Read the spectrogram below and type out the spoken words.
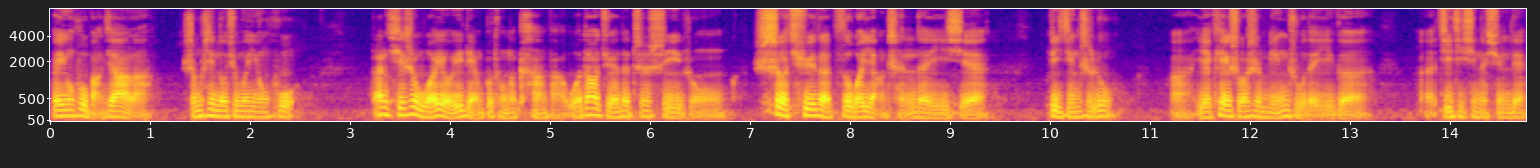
被用户绑架了，什么事情都去问用户，但其实我有一点不同的看法，我倒觉得这是一种社区的自我养成的一些必经之路。啊，也可以说是民主的一个呃集体性的训练。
